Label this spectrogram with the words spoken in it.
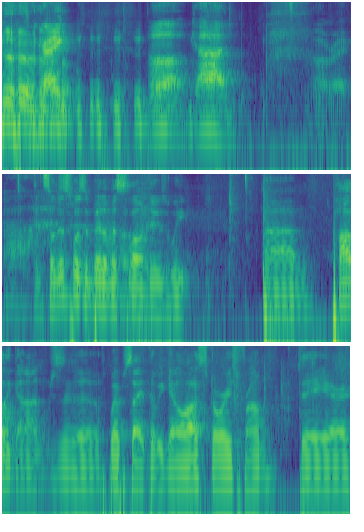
It's great. oh God. All right. And so this was a bit of a slow news week. Um, Polygon, which is a website that we get a lot of stories from, they uh,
